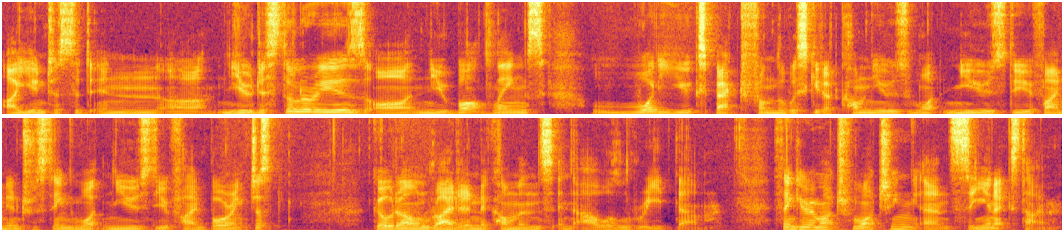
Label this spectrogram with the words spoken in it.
Are you interested in uh, new distilleries or new bottlings? What do you expect from the whisky.com news? What news do you find interesting? What news do you find boring? Just go down, write it in the comments, and I will read them. Thank you very much for watching and see you next time.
